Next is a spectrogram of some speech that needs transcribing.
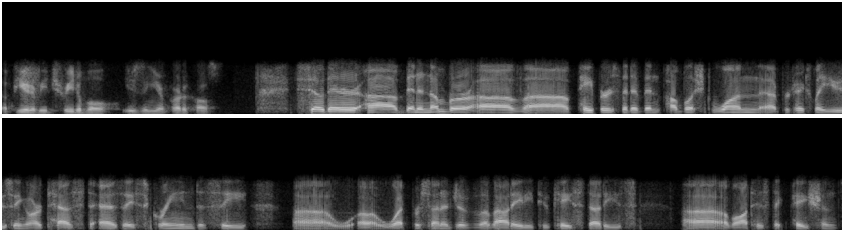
appear to be treatable using your protocols? So there have uh, been a number of uh, papers that have been published. One, uh, particularly using our test as a screen to see uh, uh, what percentage of about 82 case studies uh, of autistic patients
